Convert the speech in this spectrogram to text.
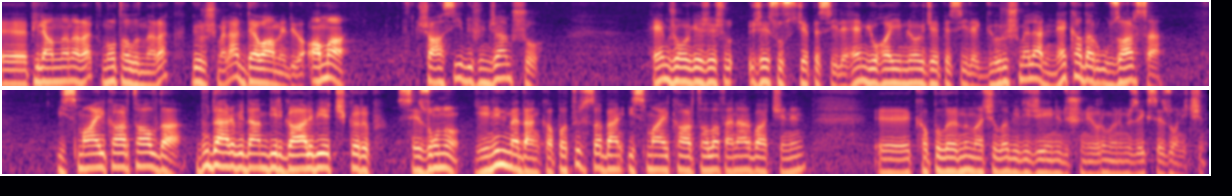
e, planlanarak, not alınarak görüşmeler devam ediyor. Ama şahsi düşüncem şu. Hem Jorge Jesus cephesiyle hem Joachim Löw cephesiyle görüşmeler ne kadar uzarsa İsmail Kartal da bu derbiden bir galibiyet çıkarıp sezonu yenilmeden kapatırsa ben İsmail Kartal'a Fenerbahçe'nin e, kapılarının açılabileceğini düşünüyorum önümüzdeki sezon için.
